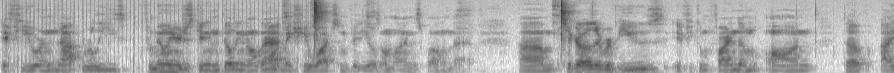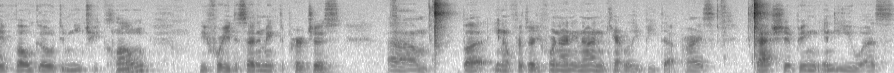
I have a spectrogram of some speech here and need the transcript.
If you are not really familiar, just getting the building and all that, make sure you watch some videos online as well on that. Um, check out other reviews if you can find them on the iVogo Dimitri clone before you decide to make the purchase. Um, but you know, for $34.99, you can't really beat that price. Fast shipping in the U.S.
